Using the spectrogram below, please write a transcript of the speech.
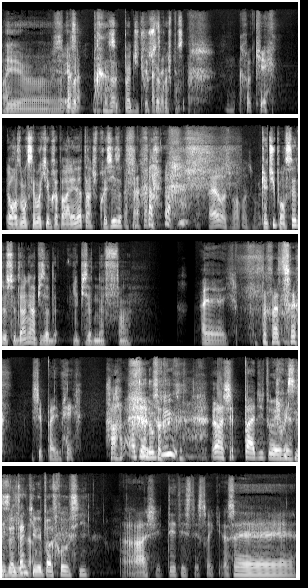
Ouais. Et, euh, C'est pas voilà. ça. C'est pas du tout ce à ça quoi je pensais. ok. Heureusement que c'est moi qui ai préparé les notes, hein, je précise. Heureusement, heureusement. Qu'as-tu pensé de ce dernier épisode, l'épisode 9 hein? Aïe, aïe, aïe. j'ai pas aimé. Ah, toi non plus? Ah, j'ai pas du tout aimé c'est Zoltan qui aimait pas trop aussi. Ah, j'ai détesté ce truc. C'est.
